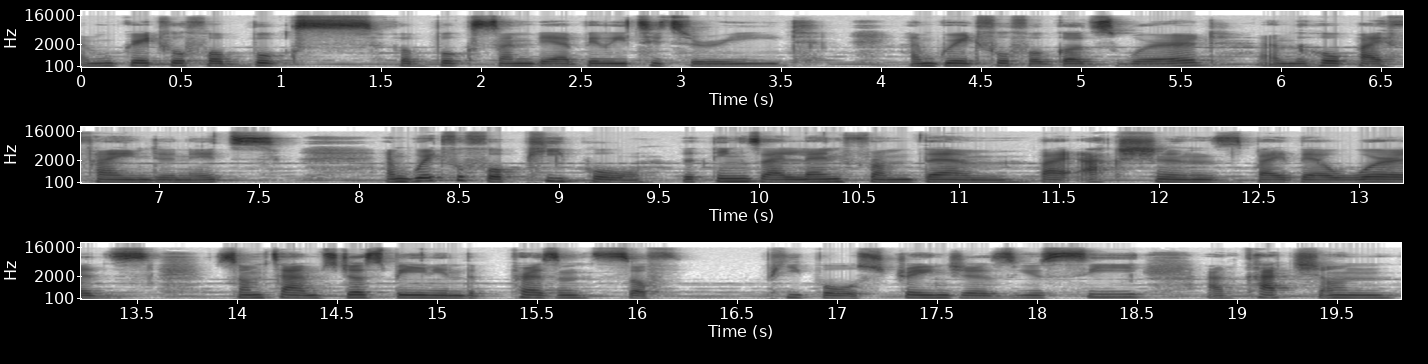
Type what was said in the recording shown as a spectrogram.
I'm grateful for books, for books and the ability to read. I'm grateful for God's word and the hope I find in it. I'm grateful for people, the things I learn from them by actions, by their words, sometimes just being in the presence of people, strangers. You see and catch on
